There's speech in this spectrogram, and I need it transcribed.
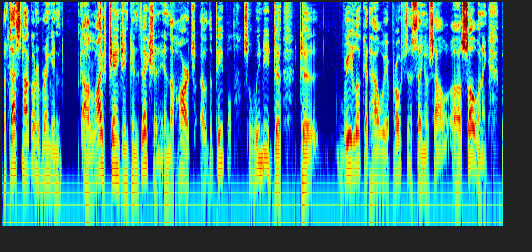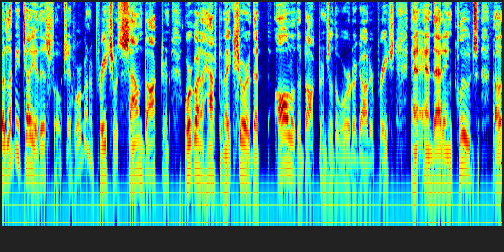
but that's not going to bring in a life-changing conviction in the hearts of the people. So we need to to relook at how we approach this thing of soul, uh, soul winning. But let me tell you this, folks: if we're going to preach with sound doctrine, we're going to have to make sure that all of the doctrines of the Word of God are preached, and, and that includes uh,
